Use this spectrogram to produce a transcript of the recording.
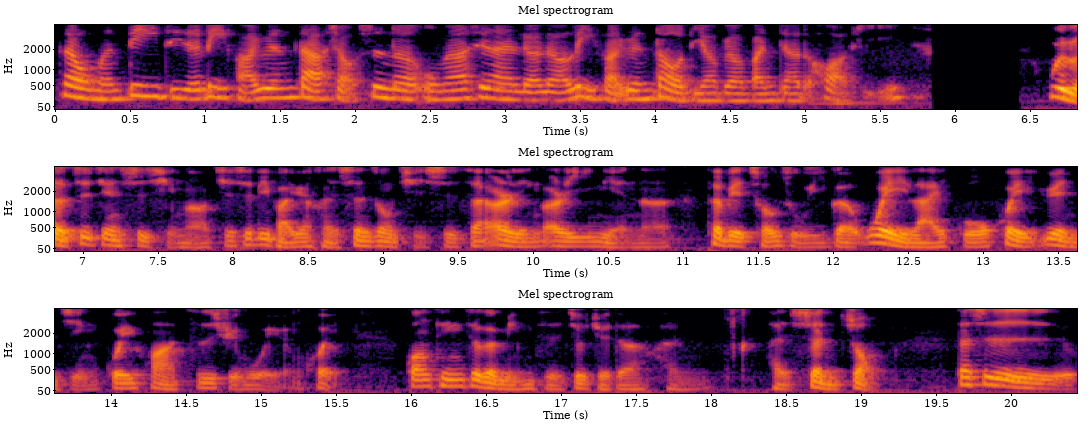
在我们第一集的立法院大小事呢，我们要先来聊聊立法院到底要不要搬家的话题。为了这件事情啊，其实立法院很慎重其事，在二零二一年呢，特别筹组一个未来国会愿景规划咨询委员会。光听这个名字就觉得很很慎重，但是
